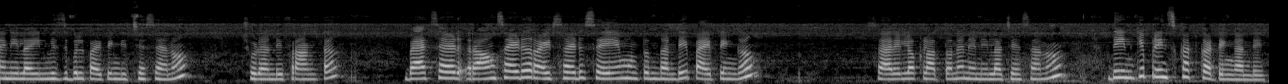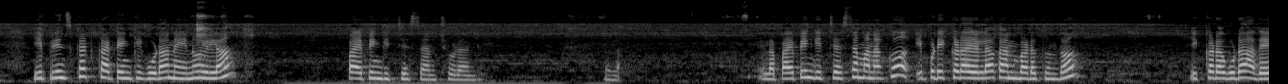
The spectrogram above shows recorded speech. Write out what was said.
నేను ఇలా ఇన్విజిబుల్ పైపింగ్ ఇచ్చేసాను. చూడండి front. Back side wrong side right side same ఉంటుందండి పైపింగ్ శారీలో క్లాత్తోనే నేను ఇలా చేశాను. దీనికి ప్రిన్స్ కట్ కటింగ్ అండి. ఈ ప్రిన్స్ కట్ కటింగ్కి కూడా నేను ఇలా పైపింగ్ ఇచ్చేస్తాను చూడండి. ఇలా. ఇలా పైపింగ్ ఇచ్చేస్తే మనకు ఇప్పుడు ఇక్కడ ఎలా కనబడుతుందో ఇక్కడ కూడా అదే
